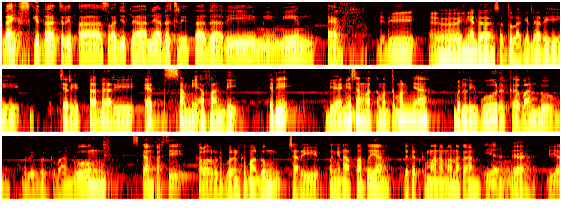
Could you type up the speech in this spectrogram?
next kita cerita selanjutnya ini ada cerita dari Mimin F Jadi eh, ini ada satu lagi dari cerita dari Ed Sami Avandi. Jadi dia ini sama teman-temannya berlibur ke Bandung. Berlibur ke Bandung, kan pasti kalau liburan ke Bandung cari penginapan tuh yang dekat ke mana-mana kan. Iya. Ya. Dia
